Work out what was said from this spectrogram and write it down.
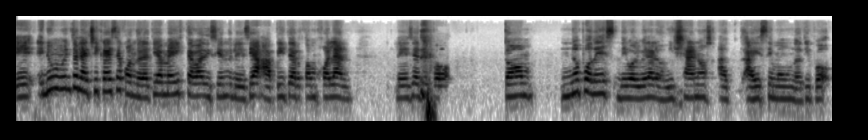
Eh, en un momento la chica esa, cuando la tía May estaba diciendo, le decía a Peter Tom Holland, le decía tipo, Tom, no podés devolver a los villanos a, a ese mundo, tipo,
